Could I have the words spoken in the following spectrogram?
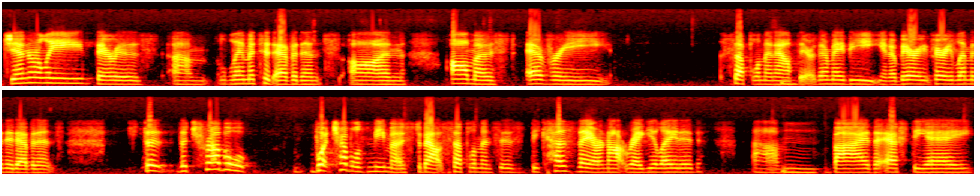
generally, there is um, limited evidence on almost every supplement out there. There may be, you know, very very limited evidence. The the trouble, what troubles me most about supplements is because they are not regulated um, by the FDA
